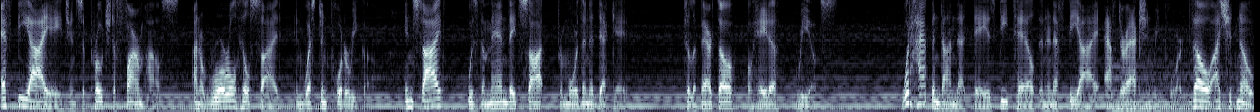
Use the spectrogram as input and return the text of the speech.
FBI agents approached a farmhouse on a rural hillside in western Puerto Rico. Inside was the man they'd sought for more than a decade Filiberto Ojeda Rios. What happened on that day is detailed in an FBI after action report, though I should note,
